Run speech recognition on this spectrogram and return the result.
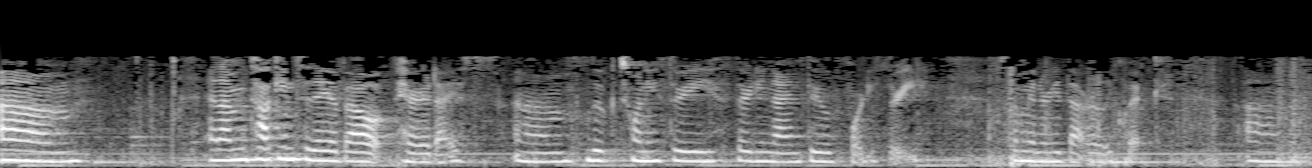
Um, and I'm talking today about paradise, um, Luke 23, 39 through 43. So I'm going to read that really quick. Um,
